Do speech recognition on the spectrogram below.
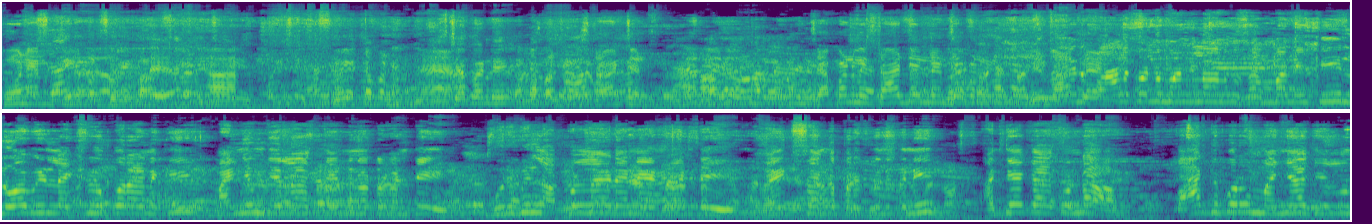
ఫోన్ చెప్పండి చెప్పండి. స్టార్ట్ చేయండి. చెప్పండి మీరు స్టార్ట్ చేయండి చెప్పండి. పాలకొండ మండలానికి సంబంధించి లోవిడ్ లక్ష్మీపురానికి మన్యం జిల్లాకు చెందినటువంటి గురిబిల్ అప్పలనాయుడు అనేటువంటి రైతు సంఘ ప్రతినిధిని అంతేకాకుండా పార్థపురం మన్యా జిల్లా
